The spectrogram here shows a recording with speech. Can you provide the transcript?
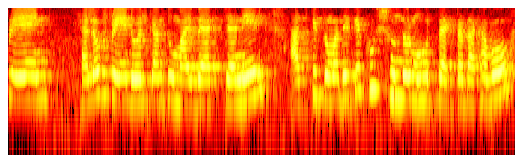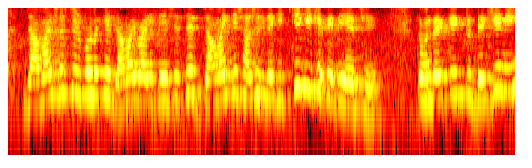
Friend hello friend welcome to my back channel আজকে তোমাদেরকে খুব সুন্দর মুহূর্ত একটা দেখাবো। জামাই ষষ্ঠীর উপলক্ষে জামাই বাড়িতে এসেছে। জামাইকে শাশুড়ি দেখি কি কি খেতে দিয়েছে। তোমাদেরকে একটু দেখিয়ে নিই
